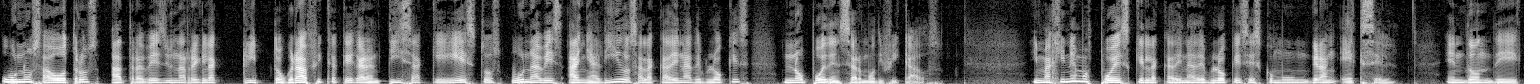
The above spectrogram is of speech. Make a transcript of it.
unos a otros a través de una regla criptográfica que garantiza que estos, una vez añadidos a la cadena de bloques, no pueden ser modificados. Imaginemos pues que la cadena de bloques es como un gran Excel, en donde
